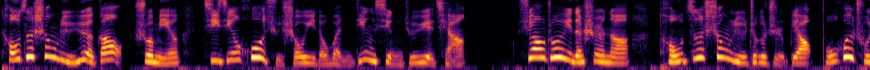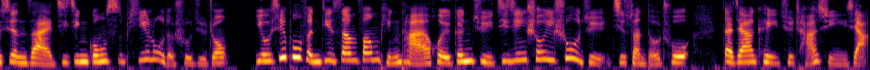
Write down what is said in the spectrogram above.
投资胜率越高，说明基金获取收益的稳定性就越强。需要注意的是呢，投资胜率这个指标不会出现在基金公司披露的数据中。有些部分第三方平台会根据基金收益数据计算得出，大家可以去查询一下。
